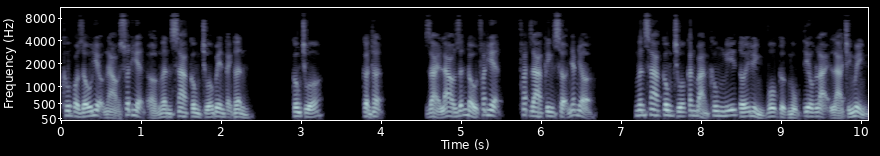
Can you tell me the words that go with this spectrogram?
không có dấu hiệu nào xuất hiện ở ngân xa công chúa bên cạnh thân. Công chúa, cẩn thận. Giải lao dẫn đầu phát hiện, phát ra kinh sợ nhắc nhở. Ngân xa công chúa căn bản không nghĩ tới hình vô cực mục tiêu lại là chính mình.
